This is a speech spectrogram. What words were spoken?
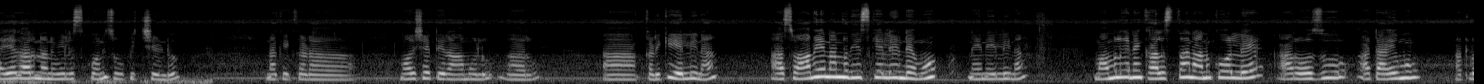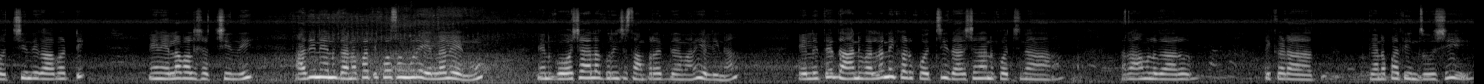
అయ్యగారు నన్ను పిలుచుకొని చూపించిండు. నాకు ఇక్కడ మొరిశెట్టి రాములు గారు అక్కడికి వెళ్ళిన. ఆ స్వామి నన్ను తీసుకెళ్ళిండేమో నేను వెళ్ళిన. మామూలుగా నేను కలుస్తాను అనుకోలే ఆ రోజు ఆ టైము అట్లా వచ్చింది కాబట్టి నేను వెళ్ళవలసి వచ్చింది. అది నేను గణపతి కోసం కూడా వెళ్ళలేను. నేను గోశాల గురించి సంప్రదిద్దామని వెళ్ళిన. వెళితే దానివల్ల ఇక్కడికి వచ్చి దర్శనానికి వచ్చిన రాములు గారు ఇక్కడ గణపతిని చూసి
